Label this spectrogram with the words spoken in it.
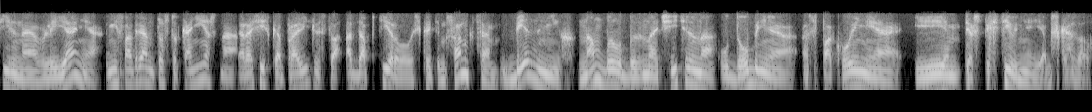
сильное влияние, несмотря на то, что, конечно, российское правительство адаптировалось к этим санкциям, без них нам было бы значительно удобнее, спокойнее и перспективнее, я бы сказал.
